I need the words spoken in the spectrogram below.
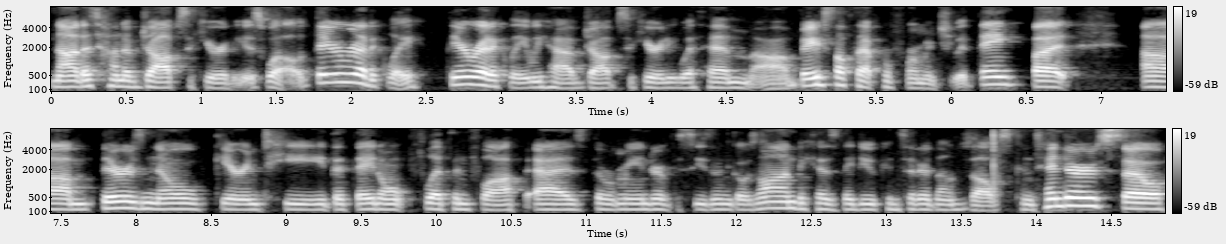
not a ton of job security as well. Theoretically, theoretically, we have job security with him uh, based off that performance, you would think, but um, there is no guarantee that they don't flip and flop as the remainder of the season goes on because they do consider themselves contenders. So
